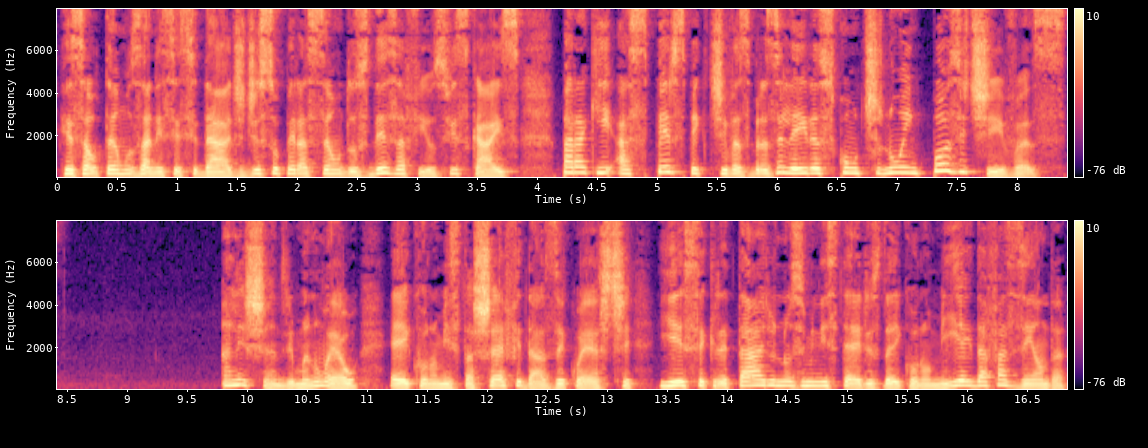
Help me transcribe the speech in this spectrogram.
ressaltamos a necessidade de superação dos desafios fiscais para que as perspectivas brasileiras continuem positivas. Alexandre Manuel é economista-chefe da Azequest e ex-secretário nos Ministérios da Economia e da Fazenda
